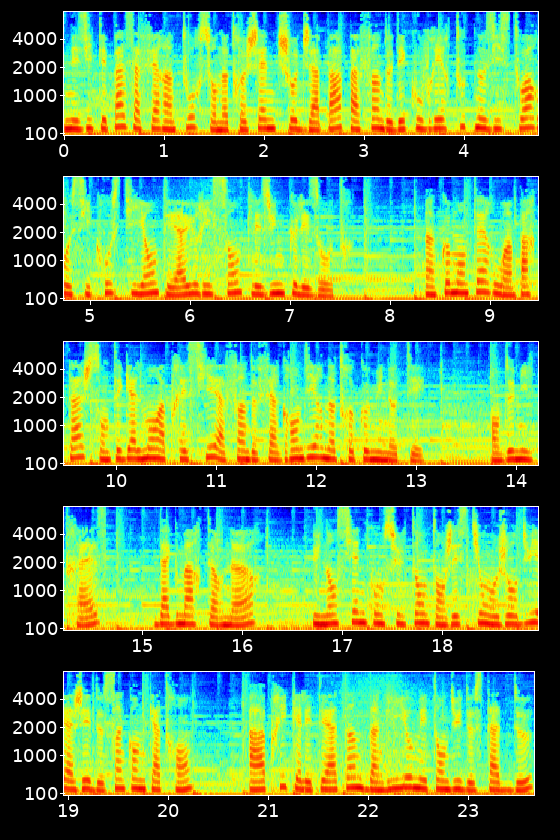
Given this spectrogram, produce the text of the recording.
N'hésitez pas à faire un tour sur notre chaîne Chojapap afin de découvrir toutes nos histoires aussi croustillantes et ahurissantes les unes que les autres. Un commentaire ou un partage sont également appréciés afin de faire grandir notre communauté. En 2013, Dagmar Turner, une ancienne consultante en gestion aujourd'hui âgée de 54 ans, a appris qu'elle était atteinte d'un gliome étendu de stade 2,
